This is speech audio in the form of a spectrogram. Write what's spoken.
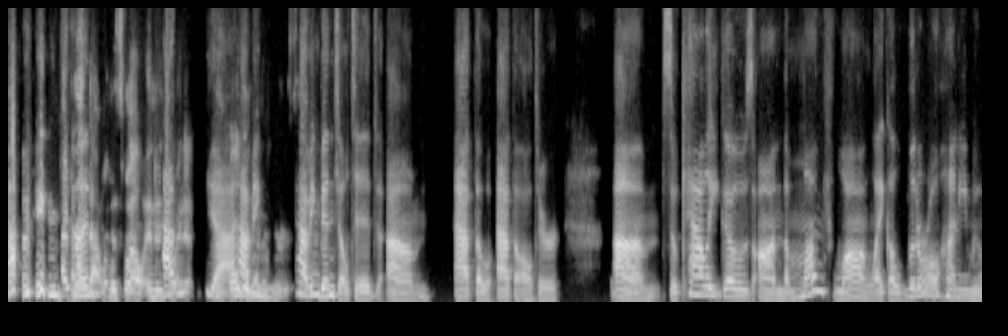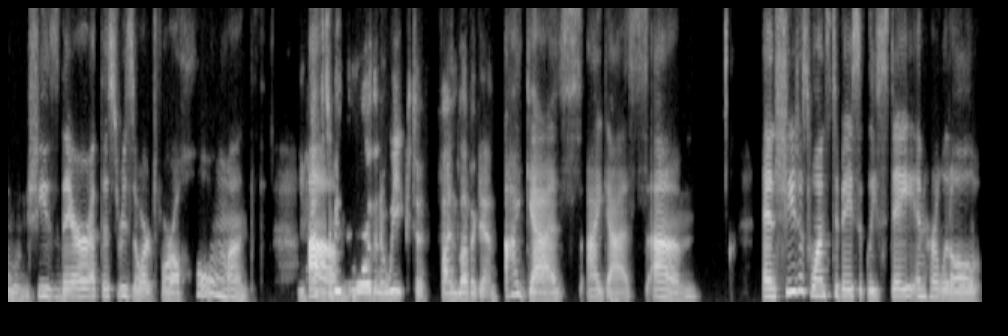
having I've read that one as well and enjoyed having, it. Yeah, having having been jilted um, at the at the altar. Um, so Callie goes on the month long, like a literal honeymoon. She's there at this resort for a whole month. You have um, to be um, more than a week to find love again. I guess. I guess. Um, and she just wants to basically stay in her little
